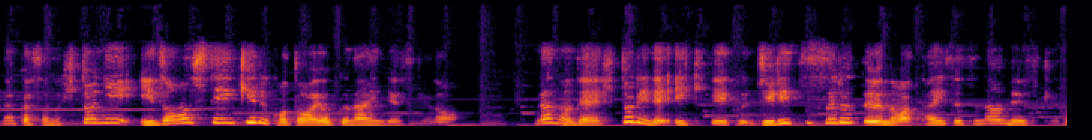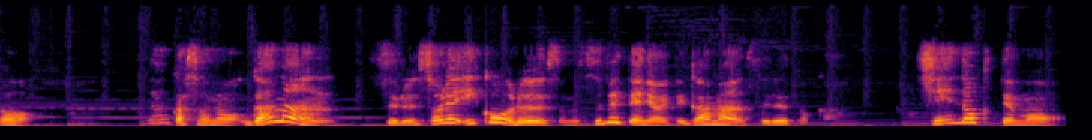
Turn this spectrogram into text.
なんかその人に依存して生きることは良くないんですけど、なので一人で生きていく、自立するというのは大切なんですけど、なんかその我慢する、それイコールその全てにおいて我慢するとか、しんどくても、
